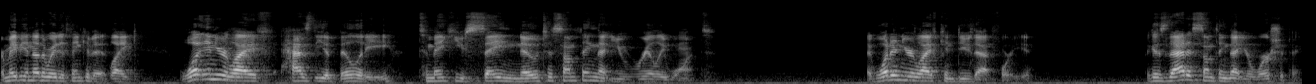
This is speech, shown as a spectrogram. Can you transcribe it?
Or maybe another way to think of it, like, what in your life has the ability to make you say no to something that you really want? Like, what in your life can do that for you? Because that is something that you're worshiping.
